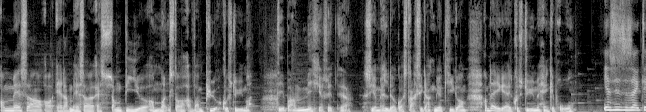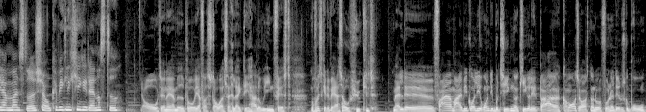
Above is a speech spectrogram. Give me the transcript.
Og masser og er der masser af zombier og monstre og vampyrkostymer Det er bare mega fedt, det her. siger Malte og går straks i gang med at kigge om, om der ikke er et kostyme, han kan bruge. Jeg synes altså ikke, det her monster er sjovt. Kan vi ikke lige kigge et andet sted? Jo, den er jeg med på. Jeg forstår altså heller ikke det Halloween-fest. Hvorfor skal det være så uhyggeligt? Malte, Freja og mig, vi går lige rundt i butikken og kigger lidt. Bare kom over til os, når du har fundet det, du skal bruge.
